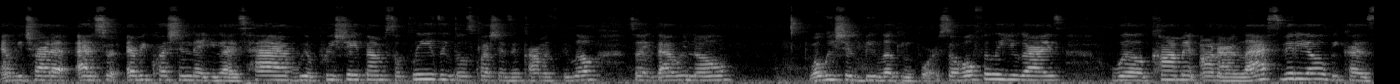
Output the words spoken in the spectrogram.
and we try to answer every question that you guys have. We appreciate them. So please leave those questions and comments below so like that we know what we should be looking for. So hopefully you guys will comment on our last video because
